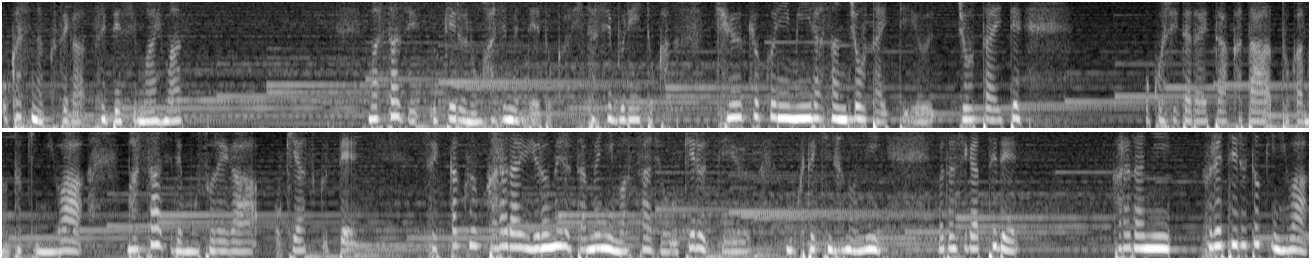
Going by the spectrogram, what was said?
おかしな癖がついてしまいます。マッサージ受けるの初めてとか久しぶりとか究極にミイラさん状態っていう状態でお越しいただいた方とかの時にはマッサージでもそれが起きやすくてせっかく体を緩めるためにマッサージを受けるっていう目的なのに私が手で体に触れている時には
